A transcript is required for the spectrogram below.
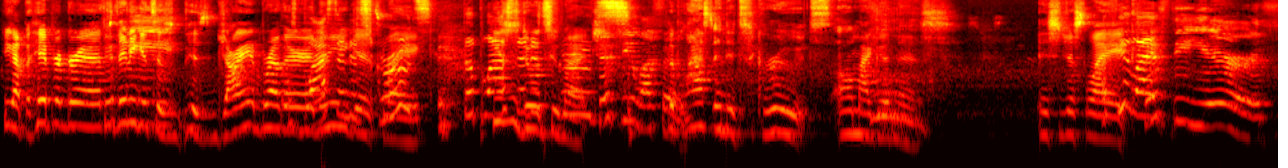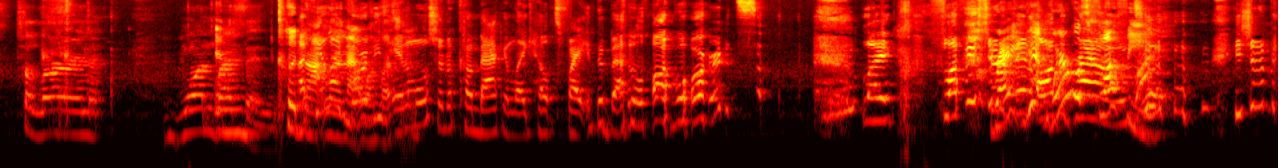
He got the hippogriff. Then he gets his his giant brother. Those then blast he ended gets Skrewts. like the blast just ended doing too much. Skrewts. 50 lessons. the blast ended Skrewts. Oh my goodness, it's just like, I feel like 50 years to learn one and lesson. could I feel learn like that more of these lesson. animals should have come back and like helped fight in the Battle of Hogwarts. like Fluffy should Right? have been Yeah, on where the was ground. Fluffy? he should have. been...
